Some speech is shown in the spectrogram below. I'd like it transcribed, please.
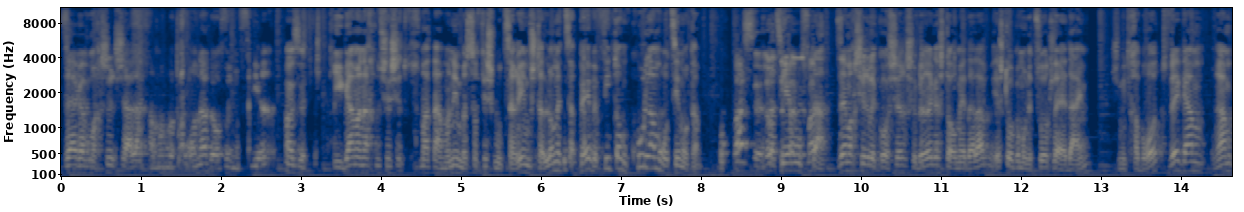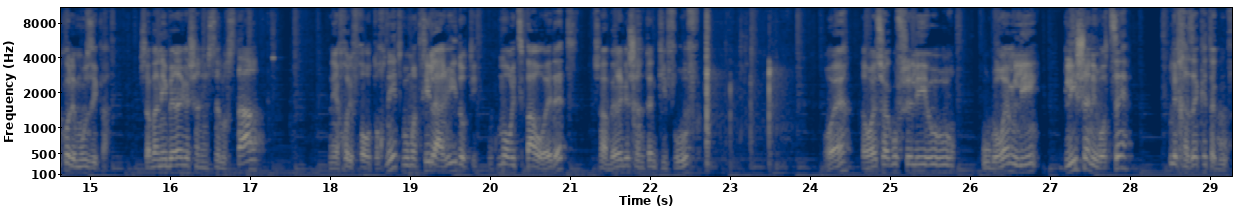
זה אגב מכשיר שהלך המון בתחרונה באופן מפתיע. מה זה? כי גם אנחנו שיש את חוכמת ההמונים, בסוף יש מוצרים שאתה לא מצפה ופתאום כולם רוצים אותם. מה זה? לא אתה תהיה מופתע. זה מכשיר לכושר שברגע שאתה עומד עליו, יש לו גם רצועות לידיים שמתחברות, וגם רמקול למוזיקה. עכשיו אני ברגע שאני עושה לו סטארט, אני יכול לבחור תוכנית והוא מתחיל להרעיד אותי. הוא כמו רצפה רועדת, עכשיו, ברגע שאני נותן כיפוף, רואה? אתה רואה שהגוף שלי הוא, הוא גורם לי, בלי שאני רוצה, לחזק את הגוף.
